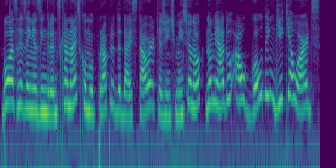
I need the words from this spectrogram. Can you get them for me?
Boas resenhas em grandes canais, como o próprio The Dice Tower, que a gente mencionou, nomeado ao Golden Geek Awards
